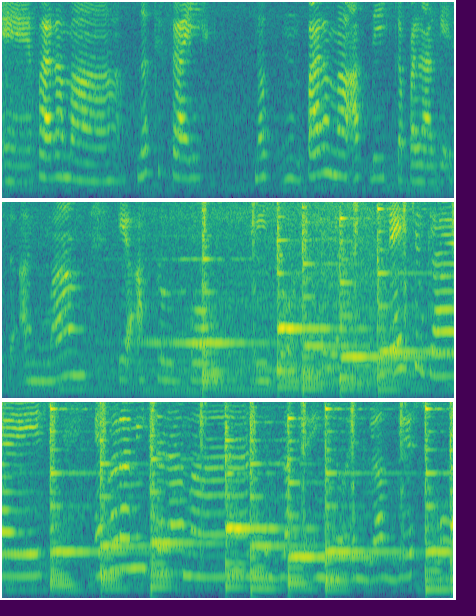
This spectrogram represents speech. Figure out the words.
eh, para ma-notify not, para ma-update ka palagi sa anumang i-upload ko videos. Thank you guys! desconto.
